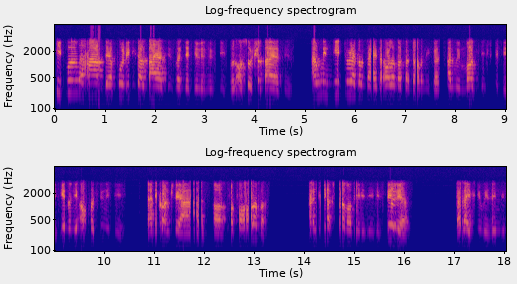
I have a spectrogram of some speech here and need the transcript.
people have their political biases when they're dealing with people or social biases. And we need to recognize that all of us are Dominicans and we must be treated given the opportunity that the country has uh, for, for all of us. And just some of the, the, the failures that I see within this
